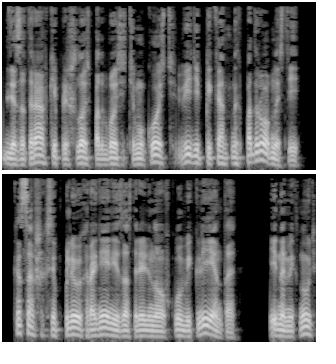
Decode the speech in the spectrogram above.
Для затравки пришлось подбросить ему кость в виде пикантных подробностей, касавшихся пулевых ранений застреленного в клубе клиента, и намекнуть,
